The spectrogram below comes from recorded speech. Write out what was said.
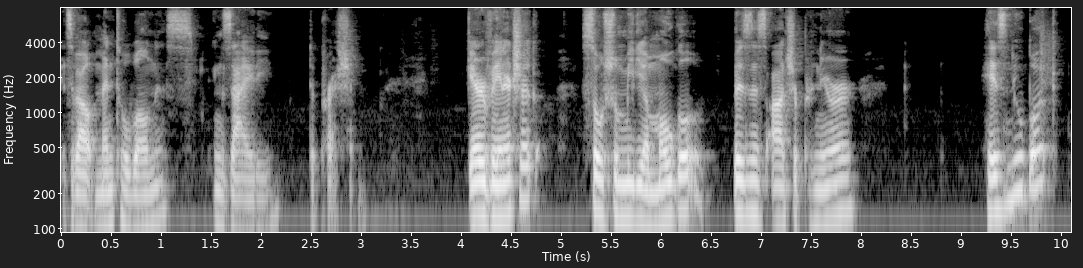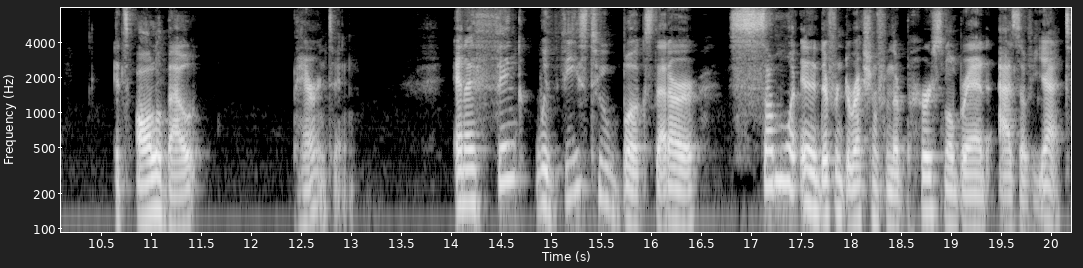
it's about mental wellness, anxiety, depression. Gary Vaynerchuk, social media mogul, business entrepreneur, his new book, it's all about parenting. And I think with these two books that are somewhat in a different direction from their personal brand as of yet,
